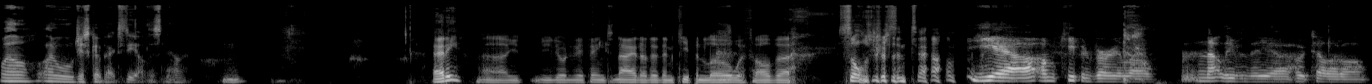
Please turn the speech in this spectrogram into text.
Well, I will just go back to the others now. Eddie, uh, you, you doing anything tonight other than keeping low with all the soldiers in town? Yeah, I'm keeping very low. Not leaving the uh, hotel at all.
